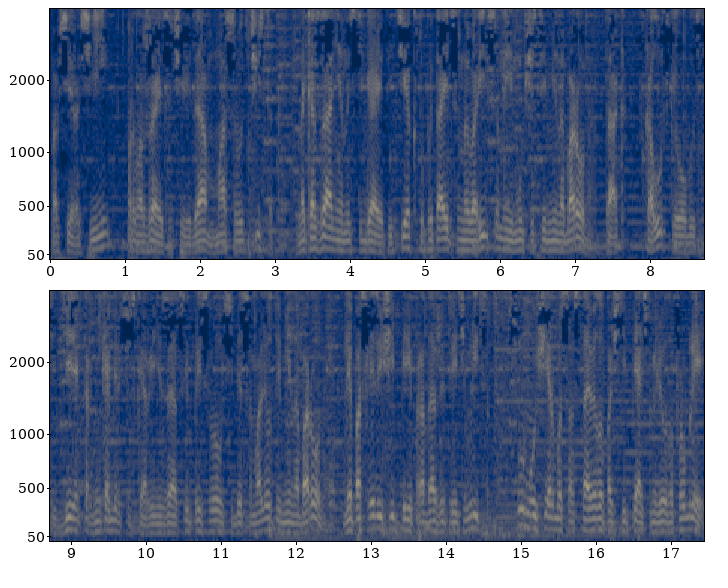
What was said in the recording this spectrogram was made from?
По всей России продолжается череда массовых чисток. Наказание настигает и тех, кто пытается навариться на имуществе Минобороны. Так, в Калужской области директор некоммерческой организации присвоил себе самолеты Минобороны для последующей перепродажи третьим лицам. Сумма ущерба составила почти 5 миллионов рублей.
